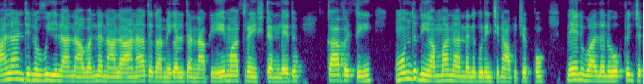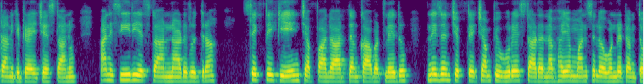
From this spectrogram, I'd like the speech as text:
అలాంటి నువ్వు ఇలా నా వల్ల నాలా అనాథగా మిగలటం నాకు ఏమాత్రం ఇష్టం లేదు. కాబట్టి ముందు మీ అమ్మా నాన్నల గురించి నాకు చెప్పు. నేను వాళ్ళను ఒప్పించటానికి ట్రై చేస్తాను అని సీరియస్గా అన్నాడు రుద్ర. శక్తికి ఏం చెప్పాలో అర్థం కావట్లేదు. నిజం చెప్తే చంపి ఊరేస్తాడన్న భయం మనసులో ఉండటంతో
